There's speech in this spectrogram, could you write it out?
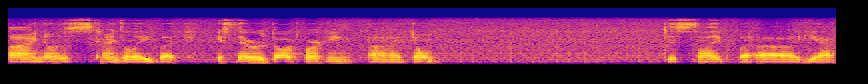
i know this is kind of delayed but if there are dogs barking uh, don't dislike but uh, yeah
